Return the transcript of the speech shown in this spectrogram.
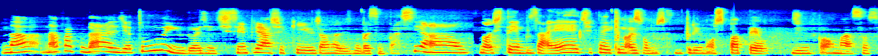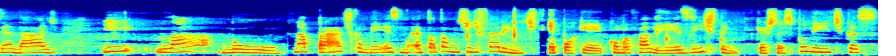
na, na faculdade é tudo lindo. A gente sempre acha que o jornalismo vai ser imparcial, nós temos a ética e que nós vamos cumprir o nosso papel de informar a sociedade. E lá no, na prática mesmo é totalmente diferente. É porque, como eu falei, existem questões políticas,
